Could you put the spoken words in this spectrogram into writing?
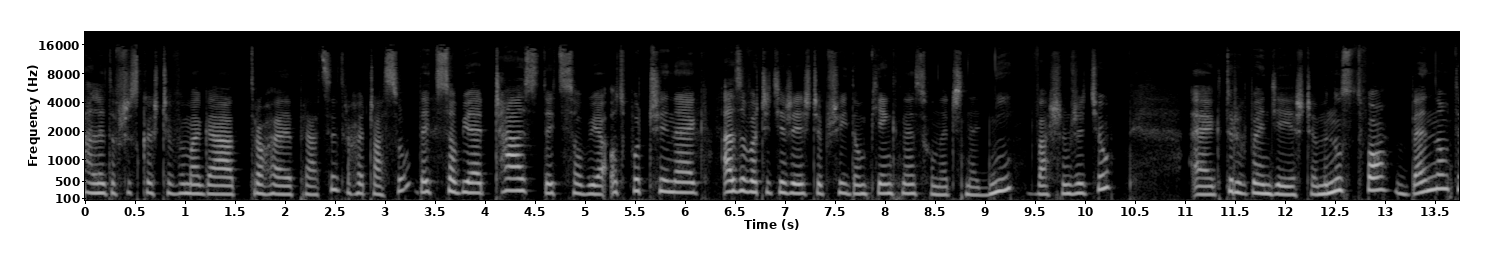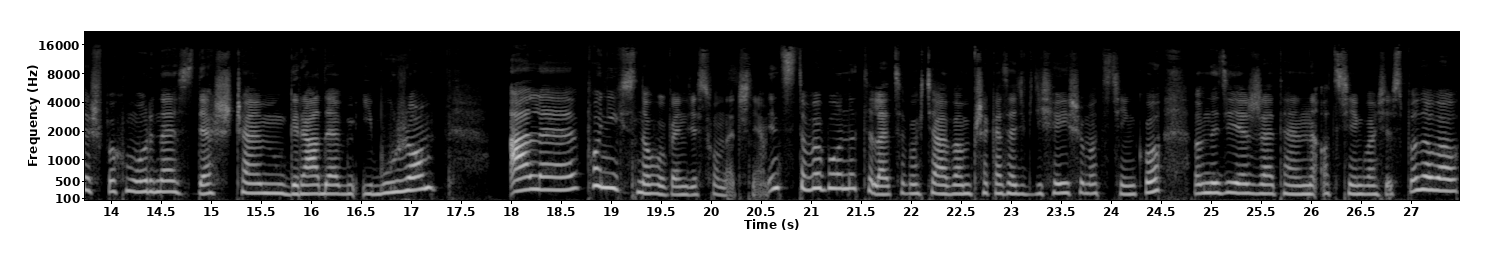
ale to wszystko jeszcze wymaga trochę pracy, trochę czasu. Dać sobie czas, dać sobie odpoczynek, a zobaczycie, że jeszcze przyjdą piękne, słoneczne dni w waszym życiu, e, których będzie jeszcze mnóstwo. Będą też pochmurne z deszczem, gradem i burzą. Ale po nich znowu będzie słonecznie. Więc to by było na tyle, co bym chciała Wam przekazać w dzisiejszym odcinku. Mam nadzieję, że ten odcinek Wam się spodobał,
